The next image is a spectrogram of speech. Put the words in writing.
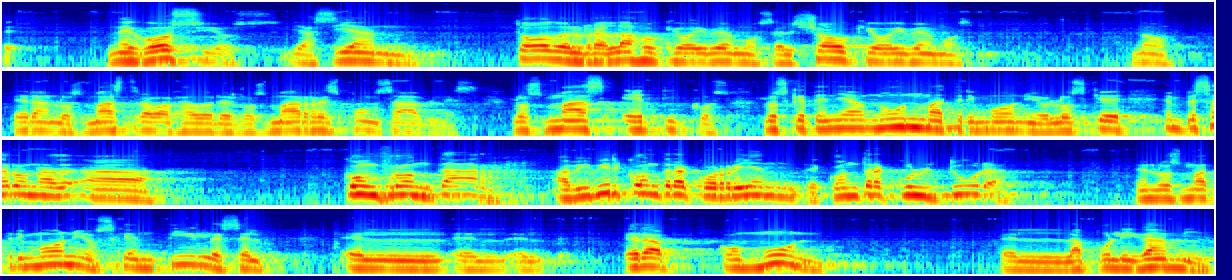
eh, negocios y hacían todo el relajo que hoy vemos, el show que hoy vemos. No, eran los más trabajadores, los más responsables, los más éticos, los que tenían un matrimonio, los que empezaron a, confrontar, a vivir contra corriente, contra cultura. En los matrimonios gentiles era común la poligamia,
